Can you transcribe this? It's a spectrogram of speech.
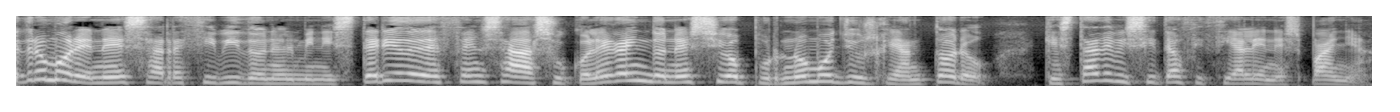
Pedro Morenés ha recibido en el Ministerio de Defensa a su colega indonesio Purnomo Yusgiantoro, que está de visita oficial en España.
